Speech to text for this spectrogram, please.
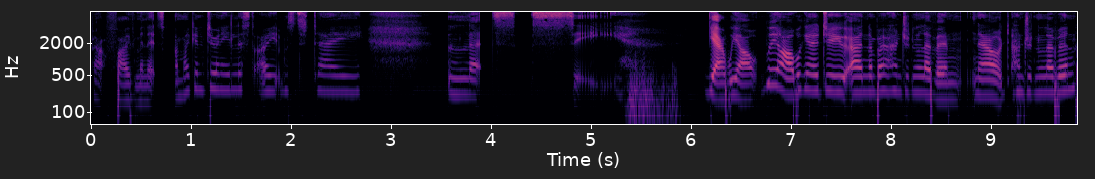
About five minutes. Am I going to do any list items today? Let's see yeah, we are. We are. We're going to do uh, number 111. Now, 111,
